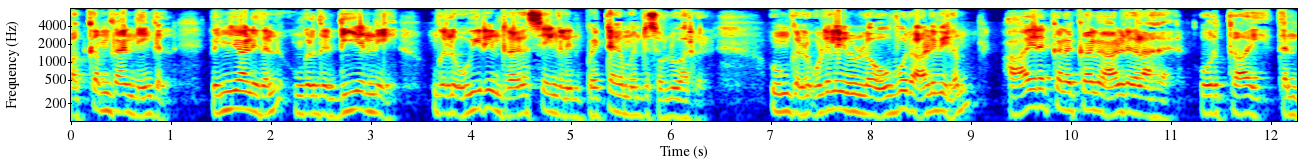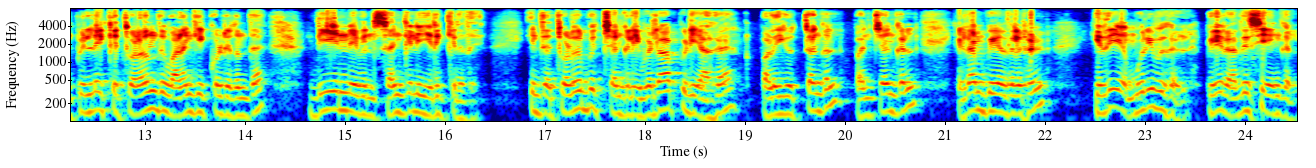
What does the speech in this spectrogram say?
பக்கம்தான் நீங்கள். விஞ்ஞானிகள் உங்களது டிஎன்ஏ உங்கள் உயிரின் ரகசியங்களின் பெட்டகம் என்று சொல்லுவார்கள். உங்கள் உடலில் உள்ள ஒவ்வொரு அணுவிலும் ஆயிரக்கணக்கான ஆண்டுகளாக ஒரு தாய் தன் பிள்ளைக்கு தொடர்ந்து வழங்கிக் கொண்டிருந்த டிஎன்ஏவின் சங்கிலி இருக்கிறது. இந்த தொடர்பு சங்கிலி விடாப்பிடியாக பல யுத்தங்கள் பஞ்சங்கள் இடம்பெயர்தல்கள் இதய முறிவுகள் பேரதிசயங்கள்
